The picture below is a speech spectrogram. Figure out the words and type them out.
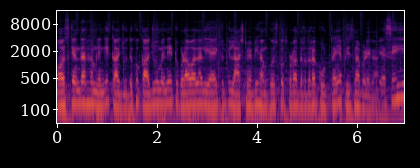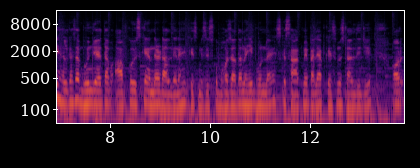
और उसके अंदर हम लेंगे काजू। देखो, काजू मैंने टुकड़ा वाला लिया है क्योंकि लास्ट में भी हमको इसको थोड़ा दरदरा कूटना है या पीसना पड़ेगा। जैसे ही हल्का सा भुन जाए तब आपको इसके अंदर डाल देना है किसमिस। इसको बहुत ज़्यादा नहीं भूनना है। इसके साथ में पहले आप किसमिस डाल दीजिए और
